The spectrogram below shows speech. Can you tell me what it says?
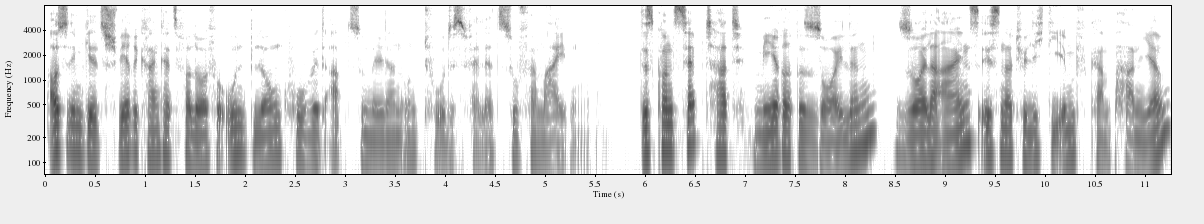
Außerdem gilt es, schwere Krankheitsverläufe und Long-Covid abzumildern und Todesfälle zu vermeiden. Das Konzept hat mehrere Säulen. Säule 1 ist natürlich die Impfkampagne.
